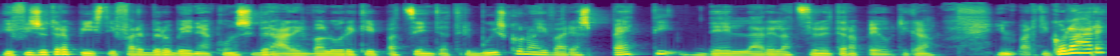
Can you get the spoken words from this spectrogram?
i fisioterapisti farebbero bene a considerare il valore che i pazienti attribuiscono ai vari aspetti della relazione terapeutica. In particolare,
